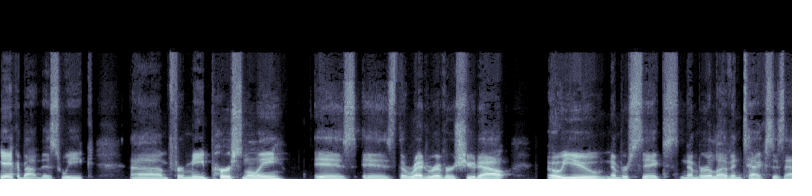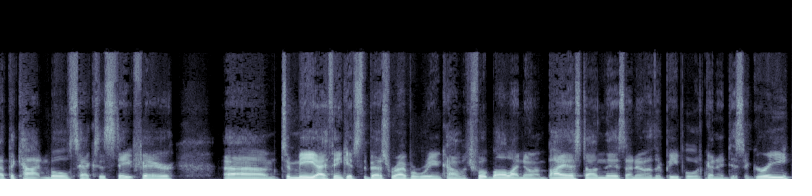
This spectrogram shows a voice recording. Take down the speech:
game about this week um, for me personally is is the red river shootout ou number six number 11 texas at the cotton bowl texas state fair um, to me, I think it's the best rivalry in college football. I know I'm biased on this. I know other people are going to disagree.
